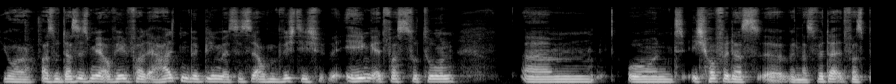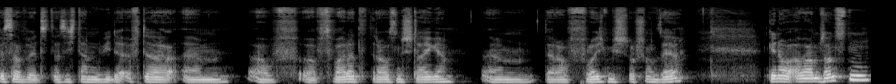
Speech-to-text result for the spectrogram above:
ja, also das ist mir auf jeden Fall erhalten geblieben. Es ist auch wichtig, irgendetwas zu tun. Ähm, und ich hoffe, dass, äh, wenn das Wetter etwas besser wird, dass ich dann wieder öfter ähm, auf, aufs Fahrrad draußen steige. Ähm, darauf freue ich mich doch schon sehr. Genau, aber ansonsten,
